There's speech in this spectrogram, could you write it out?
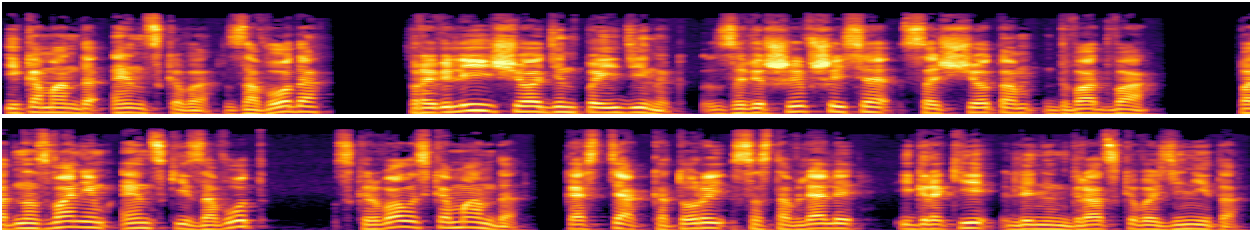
и команда Энского завода провели еще один поединок, завершившийся со счетом 2-2. Под названием «Энский завод» скрывалась команда, костяк которой составляли игроки ленинградского «Зенита».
